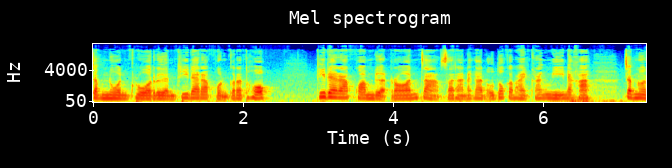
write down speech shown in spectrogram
จำนวนครัวเรือนที่ได้รับผลกระทบ ที่ได้รับความเดือดร้อนจากสถานการณ์อุทกภัยครั้งนี้นะคะจำนวน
